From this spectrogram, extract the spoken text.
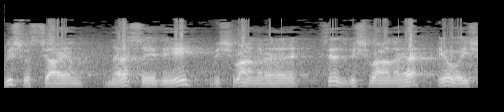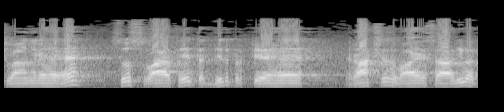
विश्वश्चायम नरस्यति विश्वानर सिज विश्वानर एव वैश्वानर सुस्वार्थ तद्धित प्रत्यय है राक्षस वायसादिवत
